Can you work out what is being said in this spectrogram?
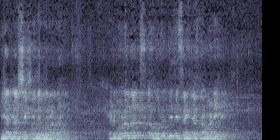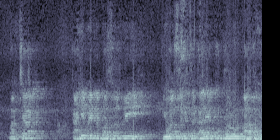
हे या नाशिकमध्ये होणार आहे. आणि म्हणूनच गुरुजींनी सांगितल्याप्रमाणे मागच्या काही महिन्यापासून मी युवा सेनेचं कार्य खूप जवळून पाहतोय.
